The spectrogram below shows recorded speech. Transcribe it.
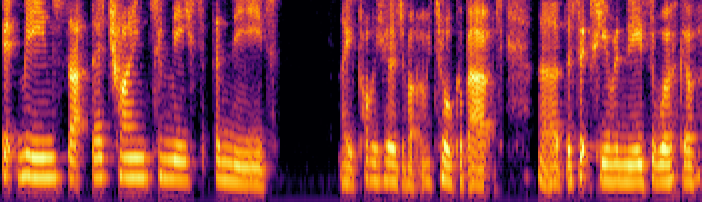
it means that they're trying to meet a need. Now, you probably heard about when we talk about uh, the six human needs, the work of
